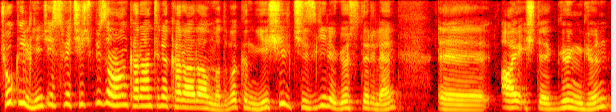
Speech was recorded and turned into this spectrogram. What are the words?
çok ilginç İsveç hiçbir zaman karantina kararı almadı. Bakın yeşil çizgiyle gösterilen e, ay işte gün gün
